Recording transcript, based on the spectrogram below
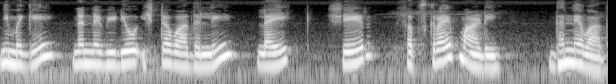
ನಿಮಗೆ ನನ್ನ ವಿಡಿಯೋ ಇಷ್ಟವಾದಲ್ಲಿ ಲೈಕ್, ಶೇರ್ ಸಬ್ಸ್ಕ್ರೈಬ್ ಮಾಡಿ. ಧನ್ಯವಾದ.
